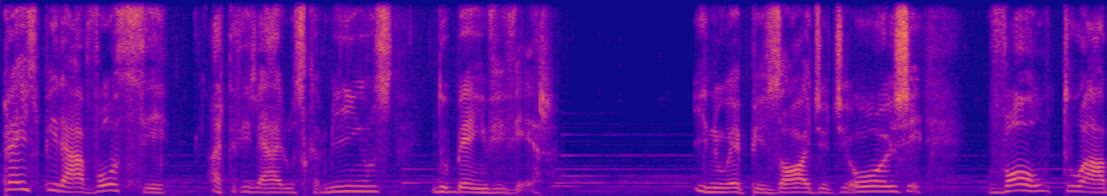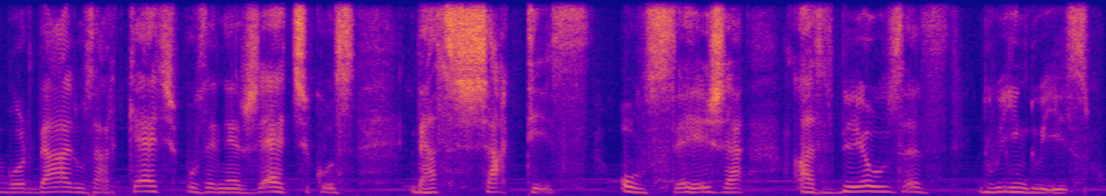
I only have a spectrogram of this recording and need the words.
para inspirar você a trilhar os caminhos do bem viver. E no episódio de hoje, volto a abordar os arquétipos energéticos das Shaktis, ou seja, as deusas do hinduísmo.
